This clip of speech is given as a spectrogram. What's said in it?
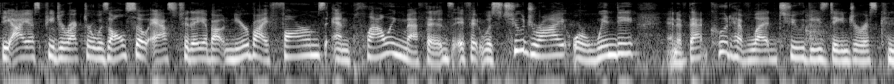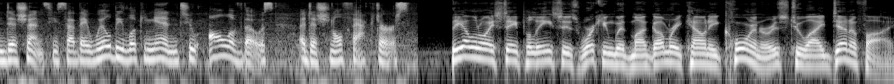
The ISP director was also asked today about nearby farms and plowing methods, if it was too dry or windy, and if that could have led to these dangerous conditions. He said they will be looking into all of those additional factors. The Illinois State Police is working with Montgomery County coroners to identify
